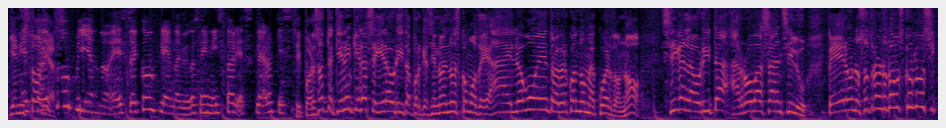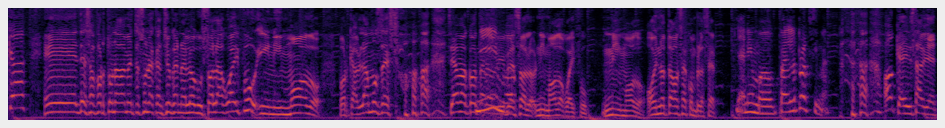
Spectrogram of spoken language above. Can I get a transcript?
y en historias. Estoy cumpliendo, estoy cumpliendo, amigos, en historias, claro que sí. Sí, por eso te tienen que ir a seguir ahorita, porque si no, no es como de, ay, luego entro a ver cuándo me acuerdo. No, síganla ahorita, arroba Sansilu. Pero nosotros nos vamos con música. Eh, desafortunadamente es una canción que no le gustó a la waifu y ni modo, porque hablamos de eso. Se llama Kotaro Ni Vive. Solo. Ni modo, waifu, ni modo. Hoy no te vamos a complacer. Ya ni modo, para la próxima. ok, está bien.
